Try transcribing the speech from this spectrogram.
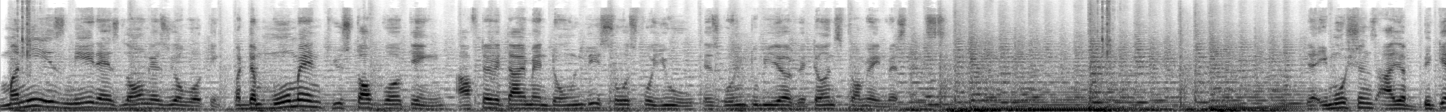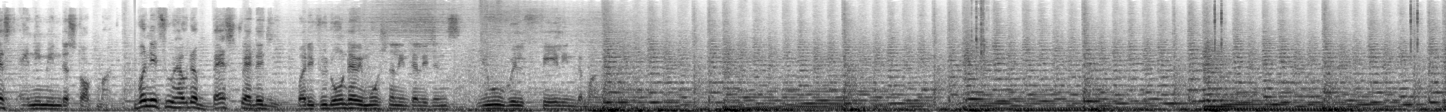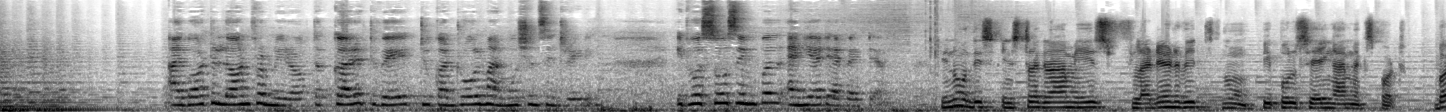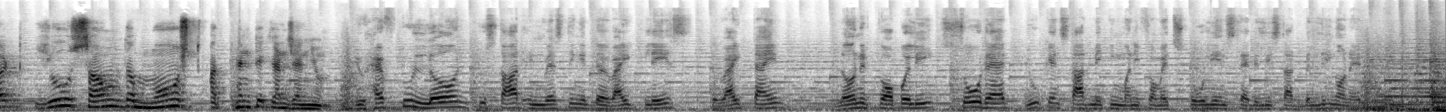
Money is made as long as you're working. But the moment you stop working after retirement, the only source for you is going to be your returns from your investments. Your emotions are your biggest enemy in the stock market. Even if you have the best strategy, but if you don't have emotional intelligence, you will fail in the market. I got to learn from Neerav the correct way to control my emotions in trading. It was so simple and yet effective. You know, this Instagram is flooded with you know, people saying I'm expert. But you sound the most authentic and genuine. You have to learn to start investing at the right place, the right time, learn it properly so that you can start making money from it slowly and steadily start building on it.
